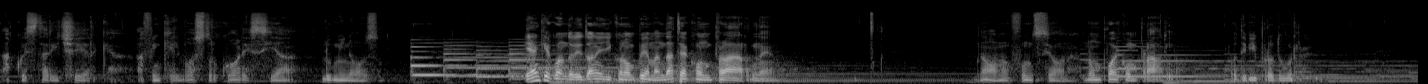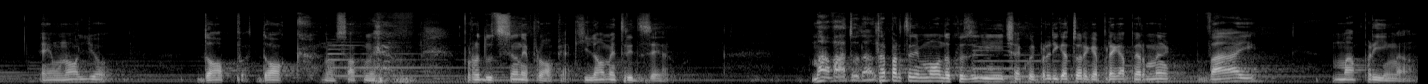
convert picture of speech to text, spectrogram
a questa ricerca, affinché il vostro cuore sia luminoso. E anche quando le donne dicono, beh, ma andate a comprarne, no, non funziona, non puoi comprarlo, lo devi produrre. È un olio DOP, DOC, non so come, produzione propria, chilometri zero. Ma vado dall'altra parte del mondo così c'è quel predicatore che prega per me, vai, ma prima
